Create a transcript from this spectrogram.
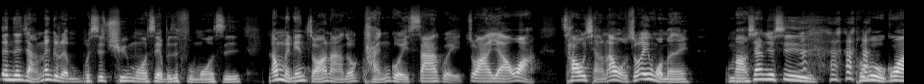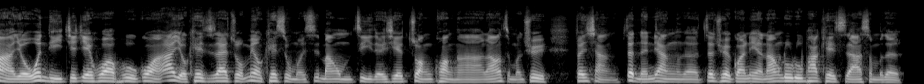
认真讲，那个人不是驱魔师，也不是伏魔师，然后每天走到哪都砍鬼、杀鬼、抓妖，哇，超强。然后我说，哎，我们。我们好像就是 普普卦有问题，接接话普普卦啊，有 case 在做，没有 case 我们是忙我们自己的一些状况啊，然后怎么去分享正能量的正确观念，然后录录 podcast 啊什么的，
